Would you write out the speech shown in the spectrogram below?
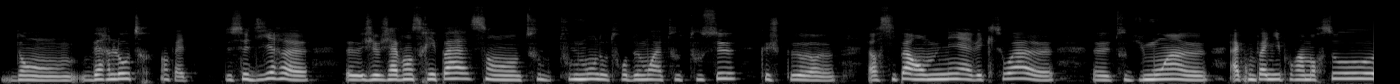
dans vers l'autre, en fait, de se dire, je j'avancerai pas sans tout, tout le monde autour de moi, tous ceux que je peux, alors si pas emmener avec toi, tout du moins accompagner pour un morceau,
